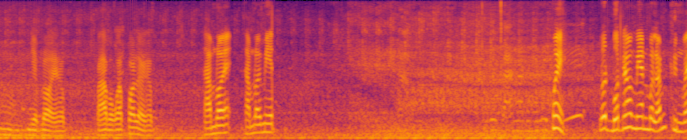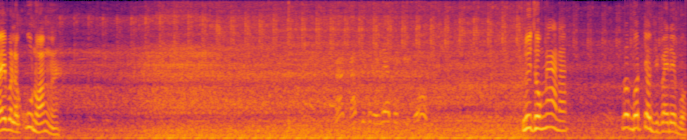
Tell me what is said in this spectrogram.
อืมเรียบร้อยครับป้าบอกว่าพอแล้วครับสามร้อยสามร้อยเมตรเฮ้ยรถบดเท่าแมนบ่ล่ะมันขึ้นไว้บ่ล่ะคู่น้องน่ะลกไปกี่รอบลุยทงหน้านะรถบดเจ้าสิไปได้บ่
